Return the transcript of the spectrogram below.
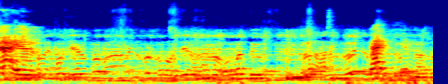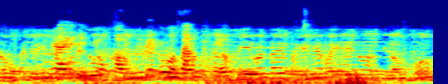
ย่ายนะได้เย็นได้เย็นยกเขาได้โทรตั้งไปเยอะอย่นี่าม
